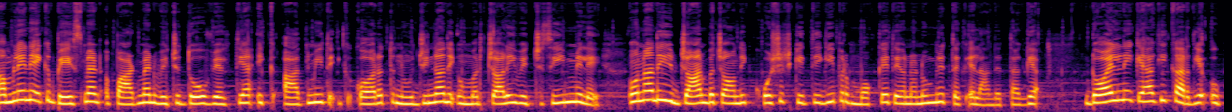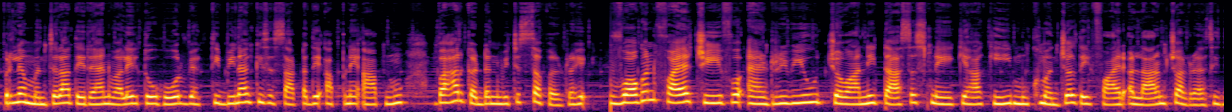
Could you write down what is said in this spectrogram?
ਅਮਲੇ ਨੇ ਇੱਕ ਬੇਸਮੈਂਟ ਅਪਾਰਟਮੈਂਟ ਵਿੱਚ ਦੋ ਵਿਅਕਤੀਆਂ, ਇੱਕ ਆਦਮੀ ਤੇ ਇੱਕ ਔਰਤ ਨੂੰ ਜਿਨ੍ਹਾਂ ਦੀ ਉਮਰ 40 ਵਿੱਚ ਸੀ ਮਿਲੇ। ਉਹਨਾਂ ਦੀ ਜਾਨ ਬਚਾਉਣ ਦੀ ਕੋਸ਼ਿਸ਼ ਕੀਤੀ ਗਈ, ਪਰ ਮੌਕੇ ਤੇ ਉਹਨਾਂ ਨੂੰ ਮ੍ਰਿਤਕ ਐਲਾਨ ਦਿੱਤਾ ਗਿਆ। ਡੋਇਲ ਨੇ ਕਿਹਾ ਕਿ ਘਰ ਦੀਆਂ ਉੱਪਰਲੀਆਂ ਮੰਜ਼ਲਾਂ ਤੇ ਰਹਿਣ ਵਾਲੇ ਦੋ ਹੋਰ ਵਿਅਕਤੀ ਬਿਨਾਂ ਕਿਸੇ ਸੱਟ ਦੇ ਆਪਣੇ ਆਪ ਨੂੰ ਬਾਹਰ ਕੱਢਣ ਵਿੱਚ ਸਫਲ ਰਹੇ। Vaughan fire chief Andrew Zvanitajs ਨੇ ਕਿਹਾ ਕਿ ਮੁੱਖ ਮੰਜ਼ਲ ਤੇ ਫਾਇਰ ਅਲਾਰਮ ਚੱਲ ਰਿਹਾ ਸੀ,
